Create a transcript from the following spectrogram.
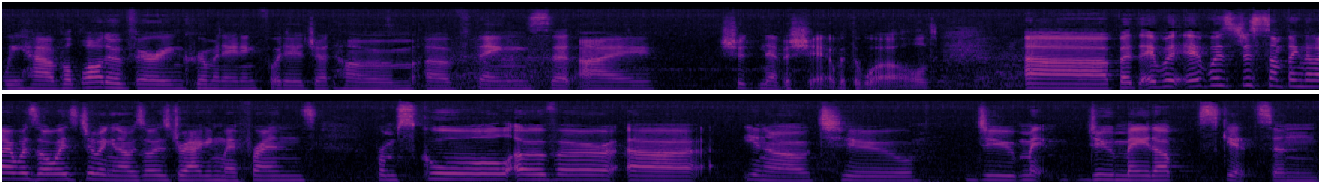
we have a lot of very incriminating footage at home of things that I should never share with the world. Uh, but it, it was just something that I was always doing, and I was always dragging my friends from school over, uh, you know, to do ma- do made up skits, and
